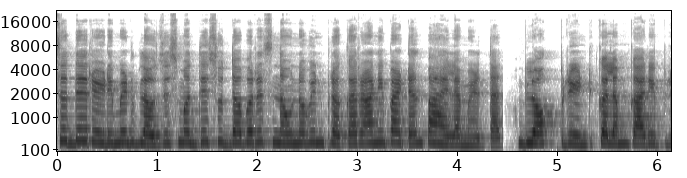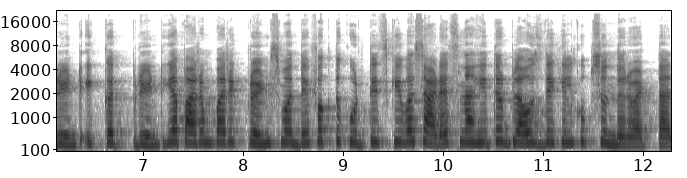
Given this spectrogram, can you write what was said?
सध्या रेडीमेड ब्लाऊजेसमध्ये सुद्धा बरेच नवनवीन प्रकार आणि पॅटर्न पाहायला मिळतात. Block print Kalamkari print Ikkat print या पारंपरिक प्रिंट्समध्ये फक्त कुर्तीज किंवा साड्याच नाही तर ब्लाऊज देखील खूप सुंदर वाटतात.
